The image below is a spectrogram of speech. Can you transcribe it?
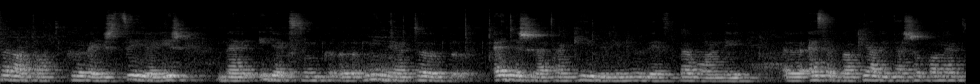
feladatköre és célja is, mert igyekszünk minél több egyesületen kívüli művészt bevonni ezekbe a kiállításokba, mert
